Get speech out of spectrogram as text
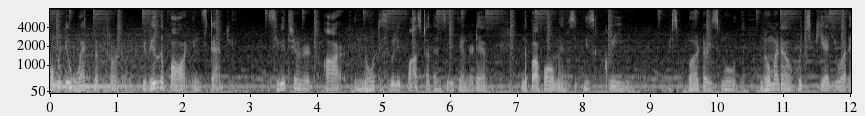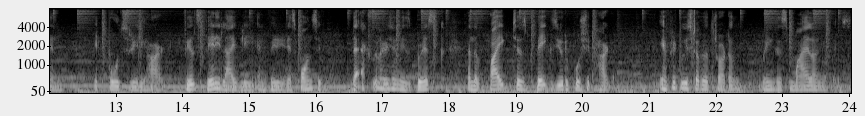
Moment you whack the throttle, you feel the power instantly. The CB300R is noticeably faster than CB300F and the performance is creamy. It's buttery smooth. No matter which gear you are in, it pulls really hard. It feels very lively and very responsive. The acceleration is brisk and the bike just begs you to push it harder. Every twist of the throttle brings a smile on your face.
